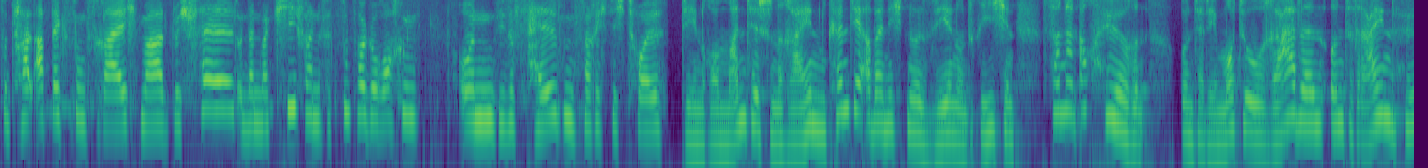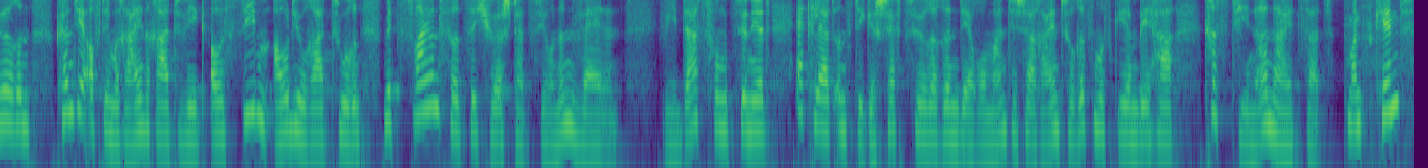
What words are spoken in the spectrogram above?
total abwechslungsreich, mal durch Feld und dann mal Kiefern, das hat super gerochen. Und diese Felsen, das war richtig toll. Den romantischen Rhein könnt ihr aber nicht nur sehen und riechen, sondern auch hören. Unter dem Motto Radeln und Rheinhören könnt ihr auf dem Rheinradweg aus sieben Audioradtouren mit 42 Hörstationen wählen. Wie das funktioniert, erklärt uns die Geschäftsführerin der Romantischer Rhein-Tourismus GmbH, Christina Neizert. Man scannt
